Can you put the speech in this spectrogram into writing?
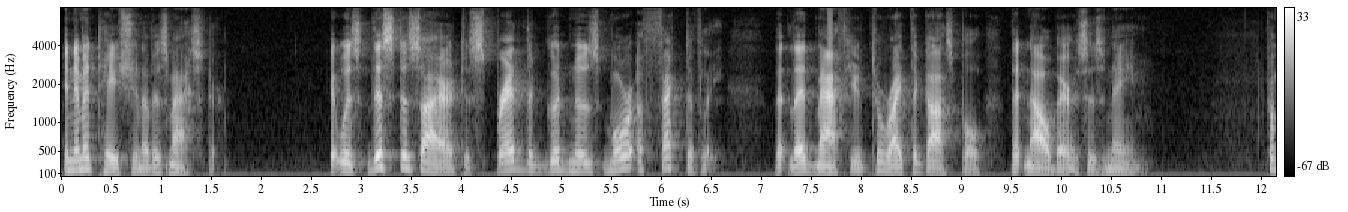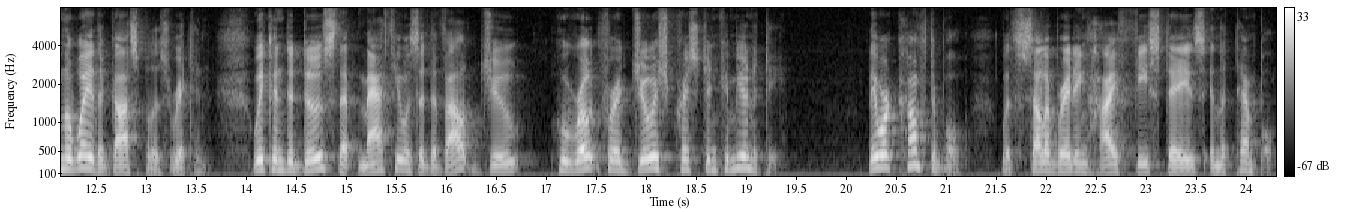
in imitation of his Master. It was this desire to spread the good news more effectively that led Matthew to write the Gospel that now bears his name. From the way the Gospel is written, we can deduce that Matthew was a devout Jew who wrote for a Jewish Christian community. They were comfortable with celebrating high feast days in the temple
